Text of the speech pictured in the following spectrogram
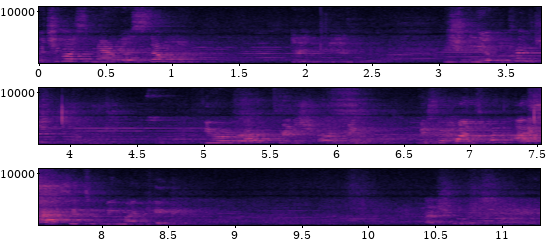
But she must marry a someone. usually a prince should king. You are right, Prince Charming. Mr. Huntsman, I ask you to be my king. Actually, it's um,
